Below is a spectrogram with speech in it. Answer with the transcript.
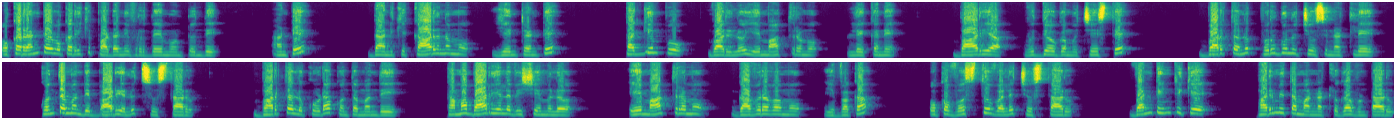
ఒకరంటే ఒకరికి పడని హృదయం ఉంటుంది. అంటే దానికి కారణము ఏంటంటే తగ్గింపు వారిలో ఏమాత్రము లేకనే భార్య ఉద్యోగము చేస్తే భర్తను పురుగును చూసినట్లే కొంతమంది భార్యలు చూస్తారు. భర్తలు కూడా కొంతమంది తమ భార్యల విషయంలో ఏమాత్రము గౌరవము ఇవ్వక ఒక వస్తువలె వలె చూస్తారు. వంటింటికే పరిమితం అన్నట్లుగా ఉంటారు.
